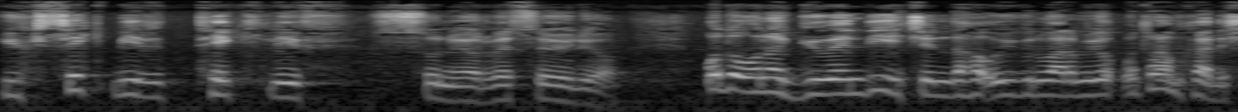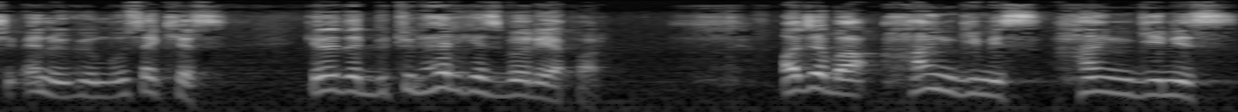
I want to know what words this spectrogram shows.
yüksek bir teklif sunuyor ve söylüyor. O da ona güvendiği için daha uygun var mı yok mu tamam kardeşim en uygun buysa kes. Gene de bütün herkes böyle yapar. Acaba hangimiz, hanginiz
